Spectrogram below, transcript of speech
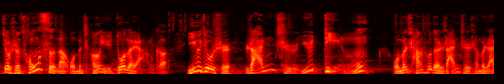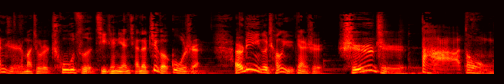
就是从此呢，我们成语多了两个，一个就是染指于鼎。我们常说的“染指什么染指什么”，就是出自几千年前的这个故事，而另一个成语便是“食指大动”。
